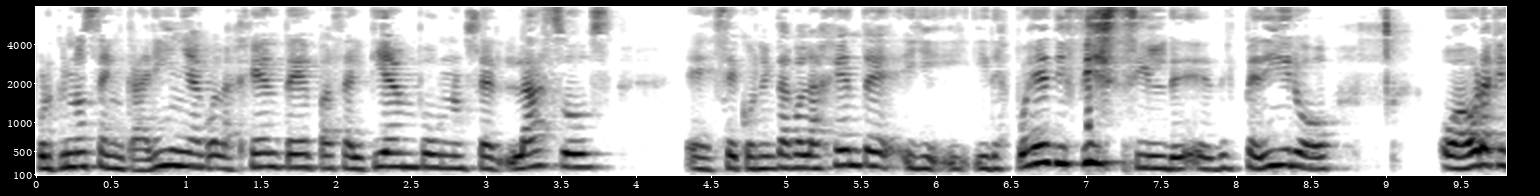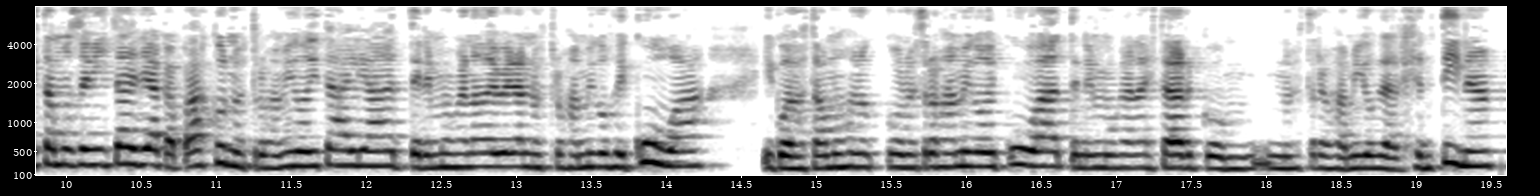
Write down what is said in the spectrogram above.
porque uno se encariña con la gente, pasa el tiempo, uno hace lazos, eh, se conecta con la gente y, después es difícil de, despedir o, o ahora que estamos en Italia, capaz con nuestros amigos de Italia, tenemos ganas de ver a nuestros amigos de Cuba y cuando estamos con nuestros amigos de Cuba, tenemos ganas de estar con nuestros amigos de Argentina.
